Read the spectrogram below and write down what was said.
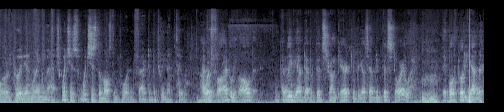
or a good in-ring match? Which is which is the most important factor between the two? I Or believe, all, I believe all of it. I believe you have to have a good, strong character, but you also have to have a good storyline. Mm-hmm. They both go together.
